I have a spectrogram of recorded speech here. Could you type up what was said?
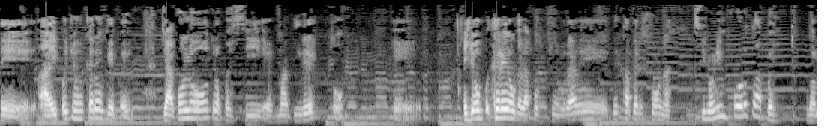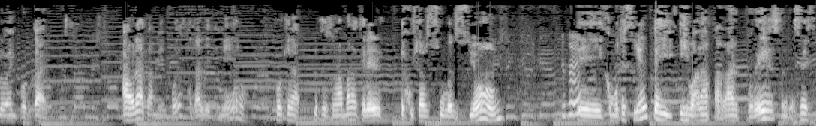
Eh, ahí pues yo creo que pues, ya con lo otro pues sí es más directo. Eh, yo creo que la postura de, de esta persona, si no le importa pues no le va a importar. Ahora también puedes sacarle dinero, porque las personas van a querer escuchar su versión, eh, cómo te sientes y, van a pagar por eso. Entonces,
